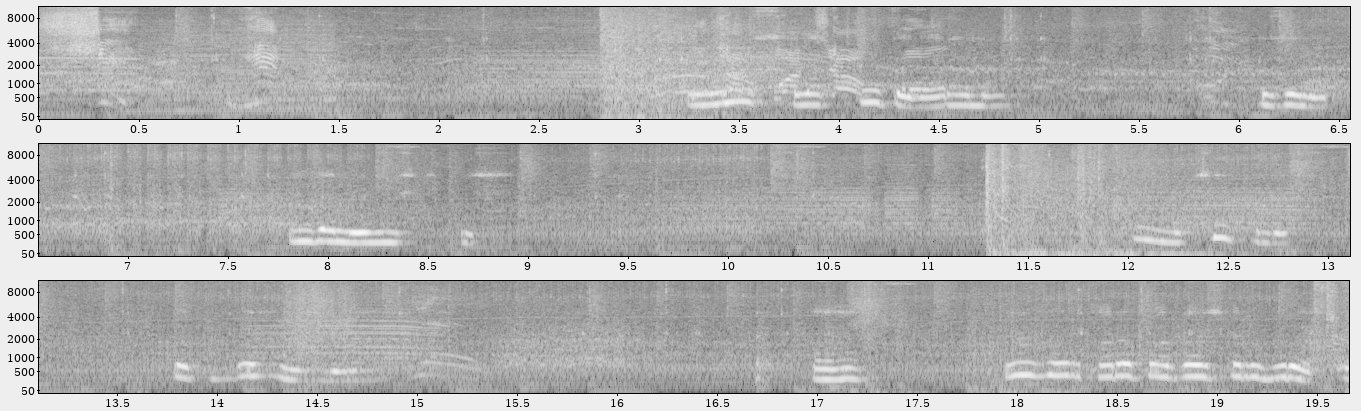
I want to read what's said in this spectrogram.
Shit. Hit. Onun salaklığı da. Güzel. Bundan ölmüş gitmiş. Şimdi çekilir. Bakın bakın ya. Aha. En zor taraf arkadaşlar burası.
